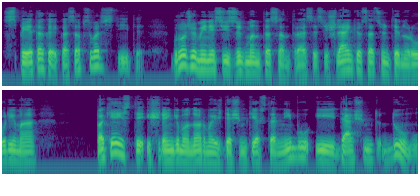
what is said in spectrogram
spėta kai kas apsvarstyti – Gruodžio mėnesį Zigmantas II iš Lenkijos atsiuntė nurodymą pakeisti išrengimo normą iš dešimties tarnybų į dešimt dūmų.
